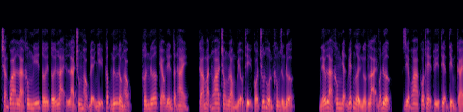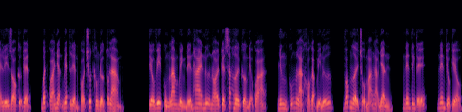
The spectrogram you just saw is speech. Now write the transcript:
Chẳng qua là không nghĩ tới tới lại là trung học đệ nhị cấp nữ đồng học, hơn nữa kéo đến tận hai, cá mặn hoa trong lòng biểu thị có chút hồn không dừng được nếu là không nhận biết người ngược lại vẫn được, diệp hoa có thể tùy tiện tìm cái lý do cự tuyệt, bất quá nhận biết liền có chút không được tốt làm. Tiểu vi cùng lam bình đến hai nữ nói tuyệt sắc hơi cường điệu quá, nhưng cũng là khó gặp mỹ nữ, vóc người trổ mã ngạo nhân, nên tinh tế, nên kiểu kiểu,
